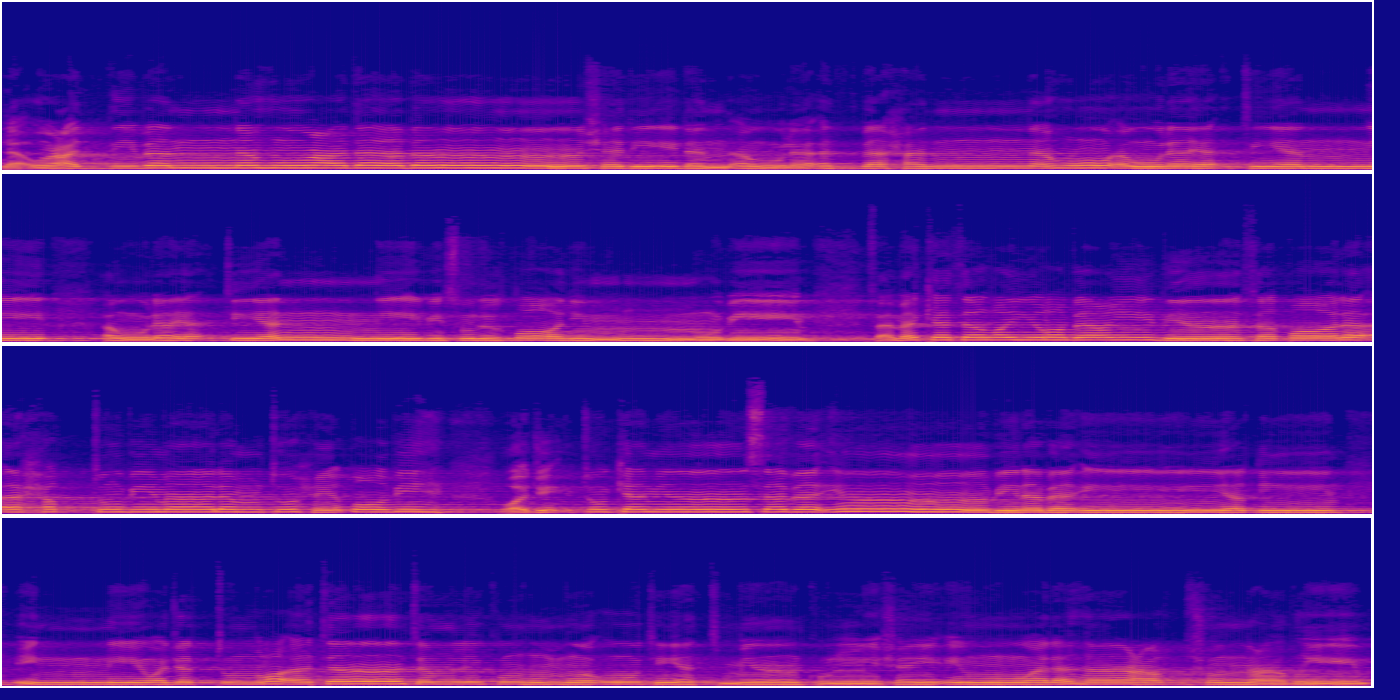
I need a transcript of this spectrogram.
لأعذبنه عذابا شديدا أو لأذبحنه أو ليأتيني أو ليأتيني بسلطان مبين فمكث غير بعيد فقال أحطت بما لم تحط به وجئتك من سبأ بنبأ يقين. إني وجدت امرأة تملكهم وأوتيت من كل شيء ولها عرش عظيم.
